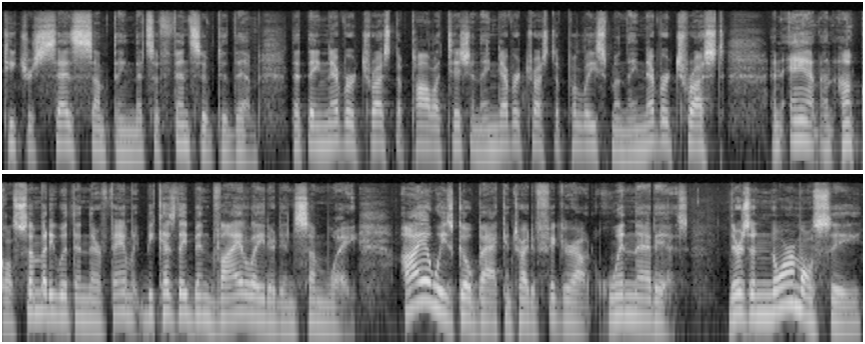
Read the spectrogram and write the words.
teacher says something that's offensive to them, that they never trust a politician, they never trust a policeman, they never trust an aunt, an uncle, somebody within their family because they've been violated in some way. I always go back and try to figure out when that is. There's a normalcy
